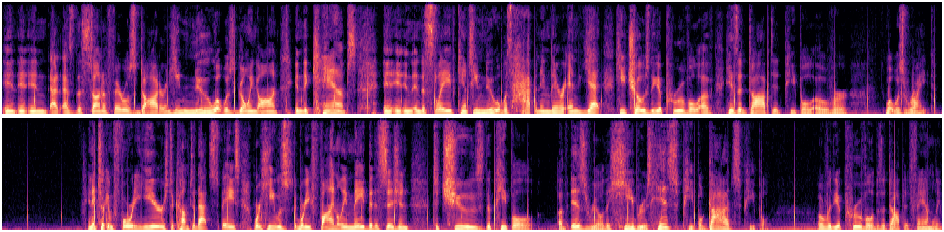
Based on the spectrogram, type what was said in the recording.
in, in, in, as the son of Pharaoh's daughter. And he knew what was going on in the camps, in, in the slave camps. He knew what was happening there. And yet he chose the approval of his adopted people over what was right. And it took him 40 years to come to that space where he was where he finally made the decision to choose the people of Israel, the Hebrews, his people, God's people, over the approval of his adopted family.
